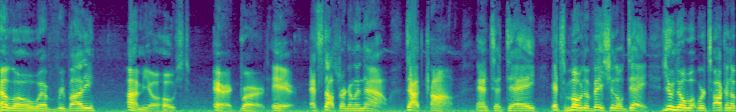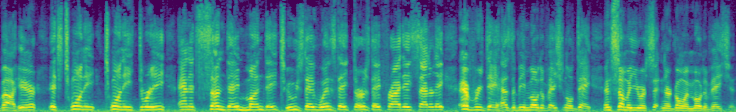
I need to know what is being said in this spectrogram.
Hello, everybody. I'm your host, Eric Bird, here at StopStrugglingNow.com. And today, it's Motivational Day. You know what we're talking about here. It's 2023, and it's Sunday, Monday, Tuesday, Wednesday, Thursday, Friday, Saturday. Every day has to be Motivational Day. And some of you are sitting there going, Motivation.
